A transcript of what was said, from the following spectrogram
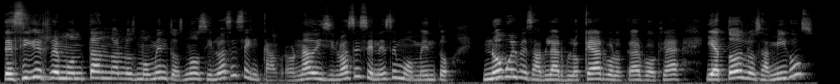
te sigues remontando a los momentos, no, si lo haces encabronado y si lo haces en ese momento, no vuelves a hablar, bloquear, bloquear, bloquear, y a todos los amigos,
